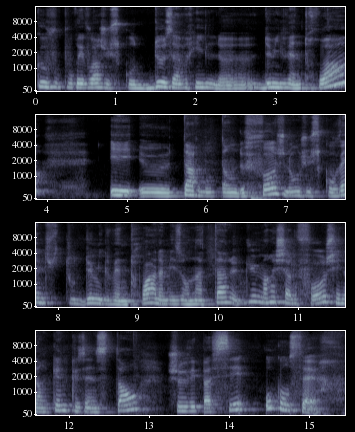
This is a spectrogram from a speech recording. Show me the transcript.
que vous pourrez voir jusqu'au 2 avril 2023. Euh, et euh, de Foch, donc jusqu'au 28 août 2023, à la maison natale du maréchal Foch. Et dans quelques instants, je vais passer au concert.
